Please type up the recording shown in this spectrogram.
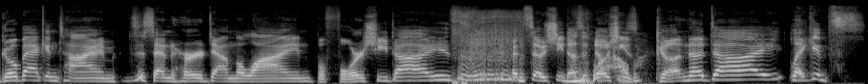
go back in time to send her down the line before she dies. and so she doesn't know Wow. she's gonna die. Like it's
